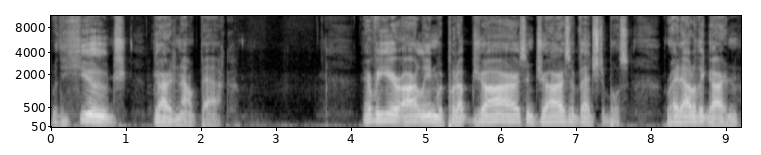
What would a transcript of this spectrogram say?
with a huge garden out back. Every year, Arlene would put up jars and jars of vegetables right out of the garden,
